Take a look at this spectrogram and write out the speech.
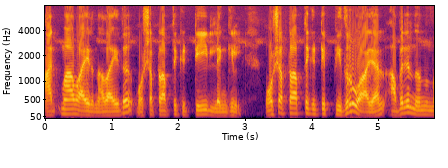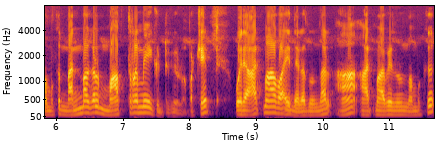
ആത്മാവായിരുന്നു അതായത് മോക്ഷപ്രാപ്തി കിട്ടിയില്ലെങ്കിൽ മോക്ഷപ്രാപ്തി കിട്ടി പിതൃവായാൽ അവരിൽ നിന്ന് നമുക്ക് നന്മകൾ മാത്രമേ കിട്ടുകയുള്ളൂ. പക്ഷേ ഒരാത്മാവായി നിലനിന്നാൽ ആ ആത്മാവിൽ നിന്ന് നമുക്ക്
